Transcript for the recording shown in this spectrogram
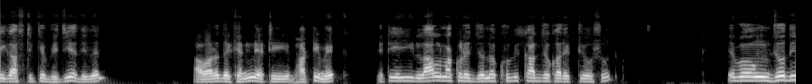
এই গাছটিকে ভিজিয়ে দিবেন। আবারও দেখে নিন, এটি ভাটিমেক। এটি লাল মাকড়ের জন্য খুবই কার্যকর একটি ওষুধ। এবং যদি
